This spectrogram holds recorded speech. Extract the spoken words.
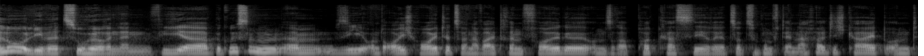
Hallo, liebe Zuhörenden. Wir begrüßen ähm, Sie und euch heute zu einer weiteren Folge unserer Podcast-Serie zur Zukunft der Nachhaltigkeit. Und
